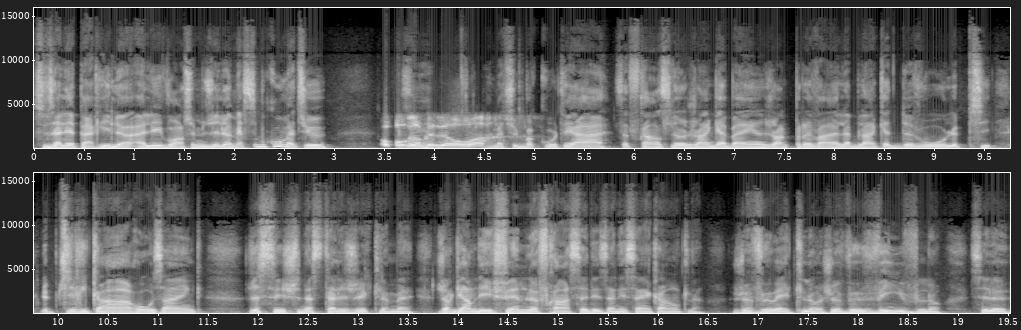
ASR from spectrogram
Si vous allez à Paris, là, allez voir ce musée-là. Merci beaucoup, Mathieu. Au, grand plaisir, au revoir. Mathieu Bocoté. Ah, cette France-là, Jean Gabin, Jacques Prévert, la Blanquette de Veau, le petit, le petit Ricard aux zinc. Je sais, je suis nostalgique, là, mais je regarde des films le français des années 50. Là je veux être là, je veux vivre là. C'est le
